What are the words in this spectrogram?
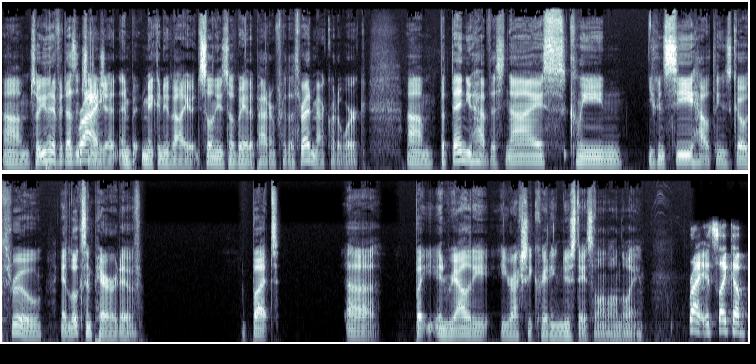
Um, so even if it doesn't right. change it and make a new value, it still needs to obey the pattern for the thread macro to work. Um, but then you have this nice, clean you can see how things go through. It looks imperative, but uh, but in reality, you're actually creating new states along, along the way. Right. It's like a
